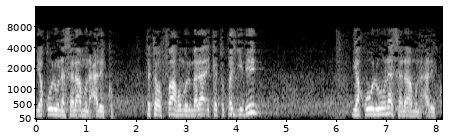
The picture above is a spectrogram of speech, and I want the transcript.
يقولون سلام عليكم. تتوفاهم الملائكة طيبين يقولون سلام عليكم.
